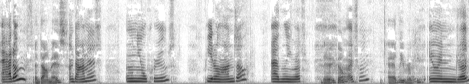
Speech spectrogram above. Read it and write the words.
Adams. Adames, Adames. Oneil Cruz. Pete Alonso. Adley Rush- there you go. Richmond. Adley rookie, Aaron Judge.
